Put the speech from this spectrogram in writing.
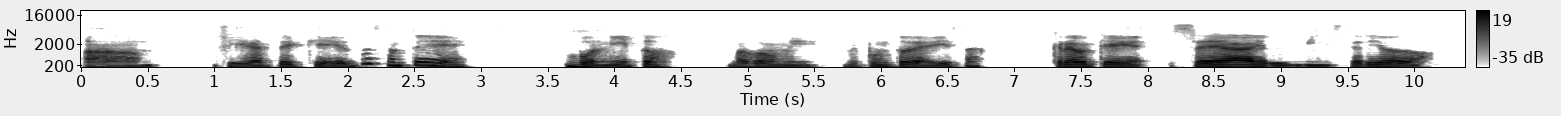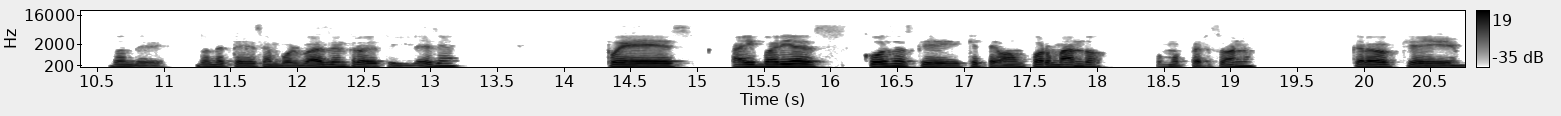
Ah, fíjate que es bastante bonito bajo mi, mi punto de vista. Creo que sea el ministerio donde donde te desenvolvas dentro de tu iglesia, pues hay varias cosas que, te van formando como persona. Creo que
